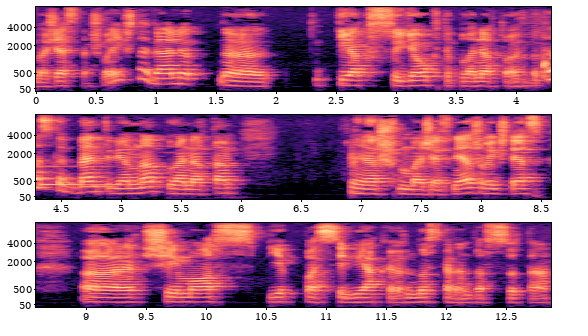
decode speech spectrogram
mažesnę žvaigždę gali e, tiek sujaukti planetų orbitas, kad bent viena planeta iš mažesnės žvaigždės e, šeimos ji pasilieka ir nuskrenda su ta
